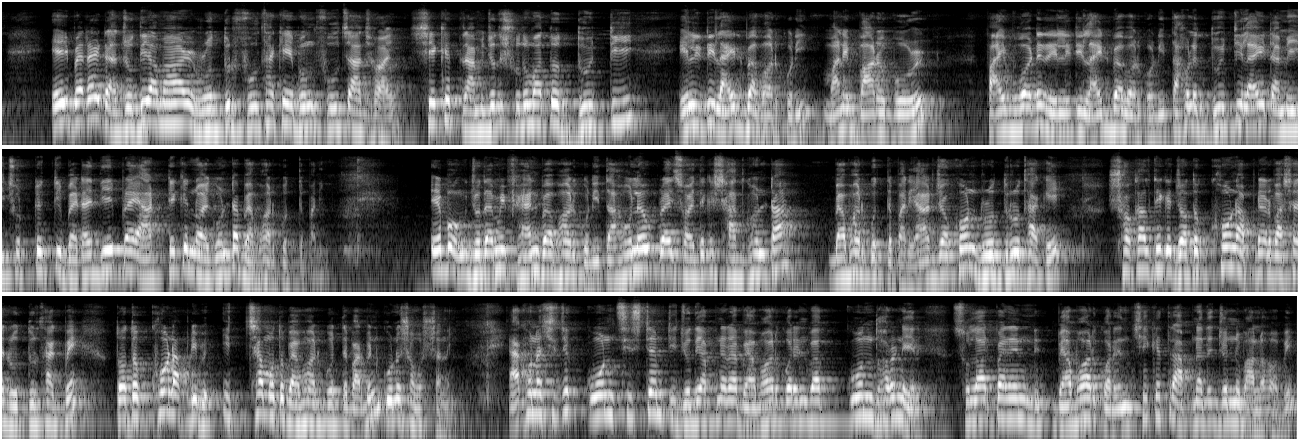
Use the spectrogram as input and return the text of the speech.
এই ব্যাটারিটা যদি আমার রোদ্দুর ফুল থাকে এবং ফুল চার্জ হয়, সেক্ষেত্রে আমি যদি শুধুমাত্র দুইটি এলইডি লাইট ব্যবহার করি মানে বারো ভোল্ট ফাইভ ওয়ার্ডের এলইডি লাইট ব্যবহার করি, তাহলে দুইটি লাইট আমি এই ছোট্ট একটি ব্যাটারি দিয়ে প্রায় আট থেকে নয় ঘণ্টা ব্যবহার করতে পারি। এবং যদি আমি ফ্যান ব্যবহার করি, তাহলেও প্রায় ছয় থেকে সাত ঘণ্টা ব্যবহার করতে পারি। আর যখন রৌদ্র থাকে সকাল থেকে যতক্ষণ আপনার বাসায় রৌদ্র থাকবে, ততক্ষণ আপনি ইচ্ছা মতো ব্যবহার করতে পারবেন, কোনো সমস্যা নেই। এখন আসি যে কোন সিস্টেমটি যদি আপনারা ব্যবহার করেন বা কোন ধরনের সোলার প্যানেল ব্যবহার করেন, সেক্ষেত্রে আপনাদের জন্য ভালো হবে।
